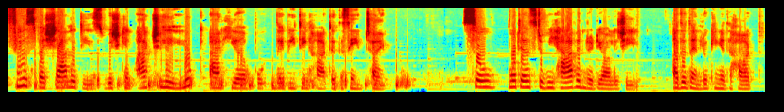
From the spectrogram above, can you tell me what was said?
few specialities which can actually look and hear both the beating heart at the same time. So, what else do we have in radiology other than looking at the heart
